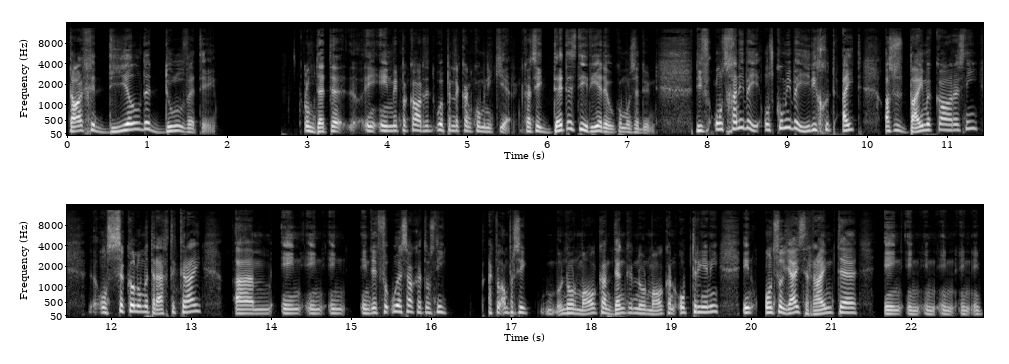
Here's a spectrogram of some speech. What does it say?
daai gedeelde doelwit hê om dit te en, en met mekaar dit openlik kan kommunikeer. Kan sê dit is die rede hoekom ons dit doen. Die ons gaan nie by ons kom nie by hierdie goed uit as ons by mekaar is nie. Ons sukkel om dit reg te kry. Um en en en en dit veroorsaak dat ons nie ek wil amper sê normaal kan dink en normaal kan optree nie en ons wil juis ruimte en en en en en, en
